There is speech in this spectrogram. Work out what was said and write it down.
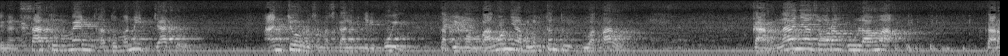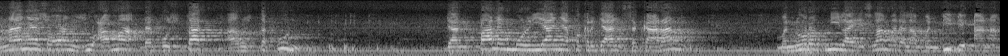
dengan satu men satu menit jatuh, hancur sama sekali menjadi puing. Tapi membangunnya belum tentu dua tahun. Karenanya seorang ulama, karenanya seorang zu'ama dan ustadz harus tekun. Dan paling mulianya pekerjaan sekarang menurut nilai Islam adalah mendidik anak.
